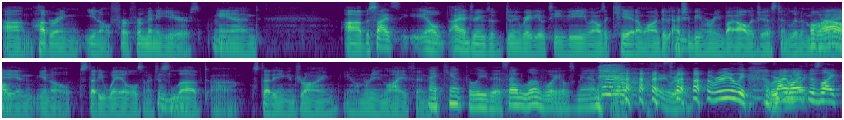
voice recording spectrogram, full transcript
um, hovering you know for for many years. And uh, besides, you know, I had dreams of doing radio TV when I was a kid. I wanted to actually be a marine biologist and live in Monterey wow. and you know study whales. And I just loved uh, studying and drawing you know marine life and I can't believe this. I love whales, man. Really? really. My we're wife like- is like,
